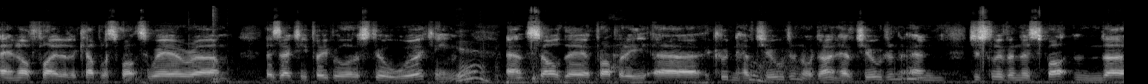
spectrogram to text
and I've played at a couple of spots where um, there's actually people that are still working Yeah. and sold their property, uh, couldn't have children or don't have children, and just live in this spot. And uh,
